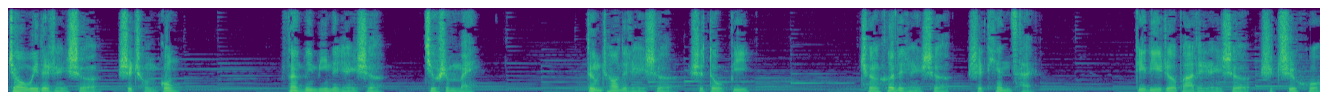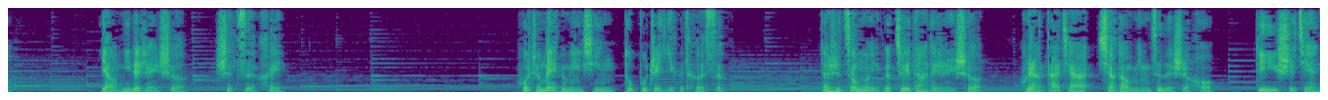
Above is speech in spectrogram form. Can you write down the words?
赵薇的人设是成功，范冰冰的人设就是美，邓超的人设是逗逼，陈赫的人设是天才，迪丽热巴的人设是吃货，杨幂的人设是自黑，或者每个明星都不止一个特色。但是总有一个最大的人设，会让大家想到名字的时候，第一时间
